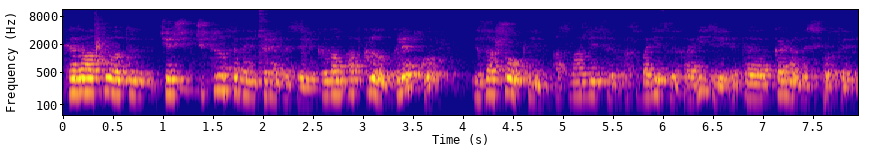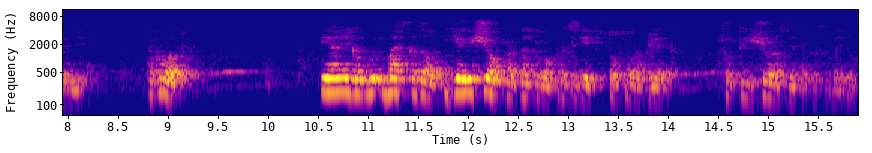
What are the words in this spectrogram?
Когда он открыл, это, через 14 лет они в тюрьме когда он открыл клетку и зашел к ним освободить своих, освободить своих родителей, эта камера до сих пор стоит в Индии. Так вот, и они как бы, мать сказала, я еще готова просидеть 140 лет, чтобы ты еще раз меня так освободил.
